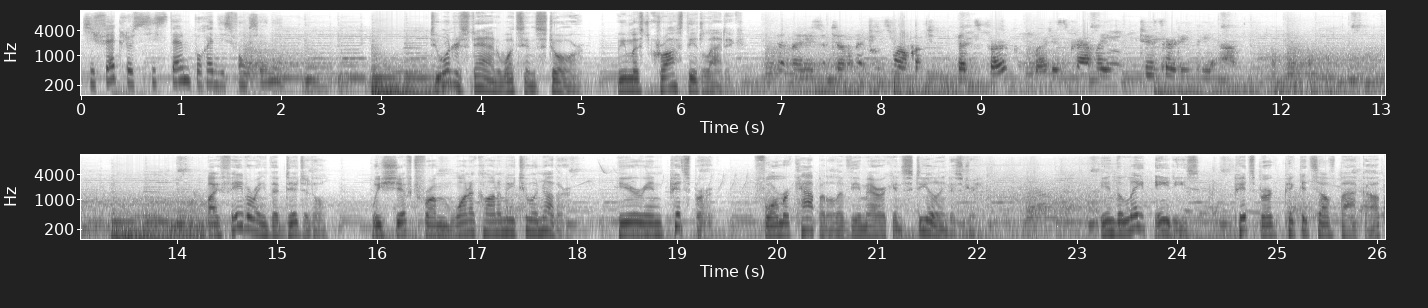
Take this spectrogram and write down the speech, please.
qui fait que le système pourrait dysfonctionner. To understand what's in store, we must cross the Atlantic. Ladies and gentlemen, welcome to Pittsburgh. Where it is currently 2.30 p.m. By favoring the digital, we shift from one economy to another, here in Pittsburgh, former capital of the American steel industry. In the late 80s, Pittsburgh picked itself back up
